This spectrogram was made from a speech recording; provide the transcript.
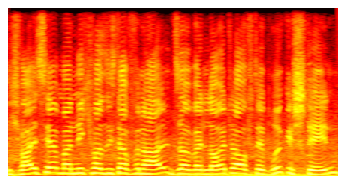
Ich weiß ja immer nicht, was ich davon halten soll, wenn Leute auf der Brücke stehen.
